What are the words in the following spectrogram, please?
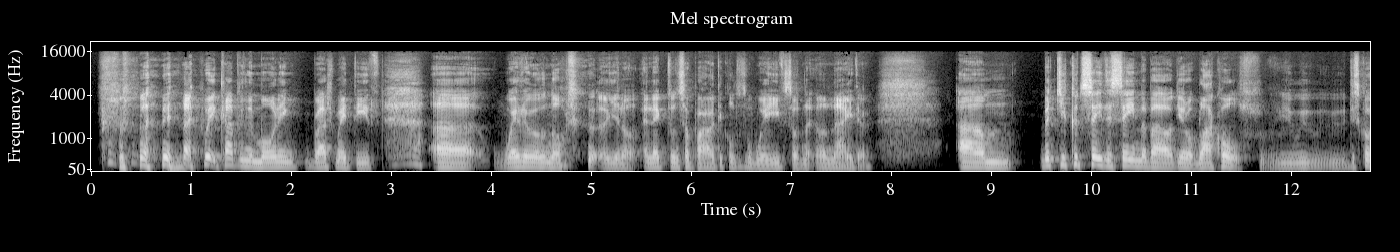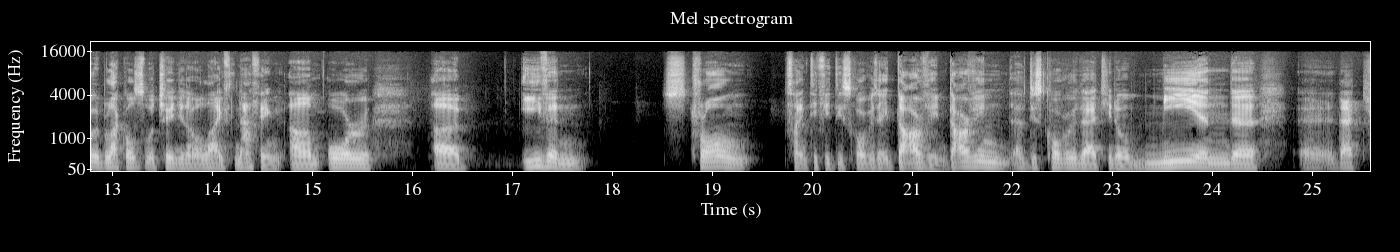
I wake up in the morning, brush my teeth, uh, whether or not you know electrons or particles, waves or, or neither. Um, but you could say the same about you know black holes. We, we discovered black holes were changing our life, nothing. Um, or uh, even strong scientific discoveries like Darwin. Darwin discovered that you know me and uh, uh, that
